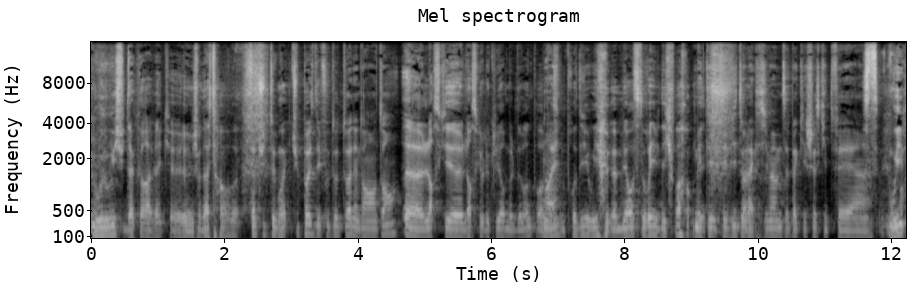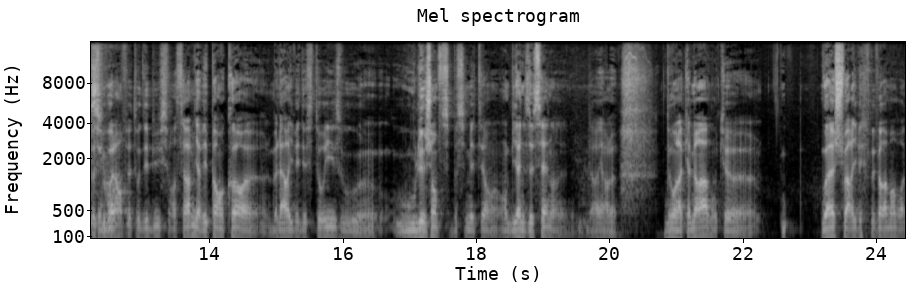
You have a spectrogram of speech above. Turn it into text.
Oui, oui, je suis d'accord avec euh, Jonathan. Toi, tu, te, Ouais. tu poses des photos de toi de temps en temps, Euh, lorsque, lorsque le client me le demande pour un Ouais. produit, oui, mais en story uniquement. mais t'é- t'évites au Ouais. maximum, c'est pas quelque chose qui te fait... euh, Oui, parce que voilà, en fait, au début sur Instagram, il n'y avait pas encore euh, bah, l'arrivée des stories où, euh, où les gens se, se mettaient en, en behind the scene, euh, derrière le, devant la caméra. Donc, euh, ouais, je suis arrivé vraiment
